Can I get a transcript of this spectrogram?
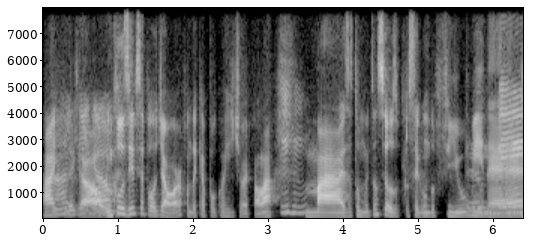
Ai, Ah, que que legal. legal. Inclusive, você falou de A Órfã, daqui a pouco a gente vai falar. Uhum. Mas eu tô muito ansioso pro segundo filme, né?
